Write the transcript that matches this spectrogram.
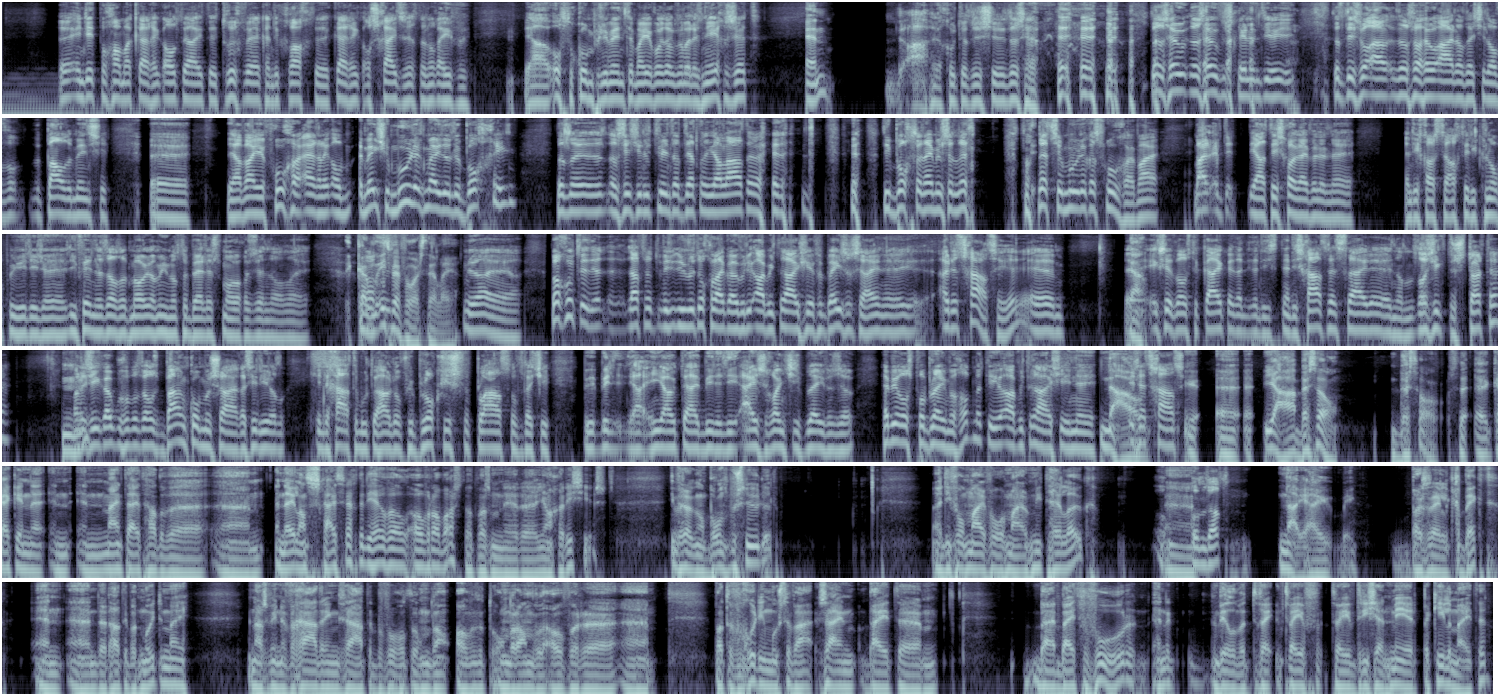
Uh, in dit programma krijg ik altijd uh, terugwerkende kracht. Uh, krijg ik als scheidsrechter nog even. Ja, of de complimenten, maar je wordt ook nog wel eens neergezet. En? Ja, goed, dat is, dat is, heel, dat is, heel, dat is heel verschillend. Dat is, wel aardig, dat is wel heel aardig dat je dan bepaalde mensen. ja, waar je vroeger eigenlijk al een beetje moeilijk mee door de bocht ging. Dan, dan zit je nu 20, 30 jaar later. die bochten nemen ze net, nog net zo moeilijk als vroeger. Maar, maar ja, het is gewoon even een. En die gasten achter die knoppen die, die vinden het altijd mooi om iemand te bellen s'morgens. En dan, uh, Ik kan me iets bij voorstellen, ja. Ja, ja, ja. Maar goed, uh, laten we het, nu we toch gelijk over die arbitrage even bezig zijn. Uh, uit het schaatsen. Hè. Ehm, ja. ik zit wel eens te kijken naar die, naar die schaatswedstrijden. En dan, dan zie ik de starter. Mm. Maar dan zie ik ook bijvoorbeeld wel eens baancommissarissen die dan in de gaten moeten houden of je blokjes verplaatst. Of dat je binnen, ja, in jouw tijd binnen die ijsrandjes bleef en zo. Heb je wel eens problemen gehad met die arbitrage in, nou, in het schaatsen? ja, best wel. Best wel. Kijk, in, in, in mijn tijd hadden we um, een Nederlandse scheidsrechter die heel veel overal was. Dat was meneer uh, Jan Garicius. Die was ook nog bondsbestuurder. Uh, die vond mij volgens mij ook niet heel leuk. Uh, Omdat? Nou ja, ik was redelijk gebekt. En daar had hij wat moeite mee. En als we in een vergadering zaten, bijvoorbeeld om dan, over te onderhandelen over wat de vergoeding moest zijn bij het bij, bij het vervoer. En dan wilden we twee, twee, of, twee of drie cent meer per kilometer.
